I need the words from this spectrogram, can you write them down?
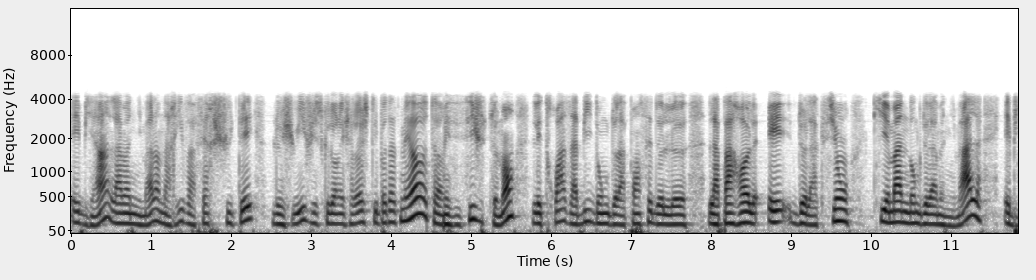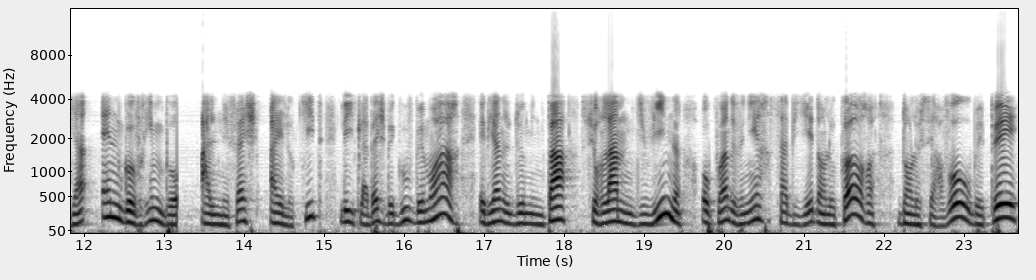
eh bien, l'âme animale en arrive à faire chuter le juif jusque dans les chaleuches klipotat. Mais ici, justement, les trois habits donc de la pensée, de la parole et de l'action qui émanent donc de l'âme animale, eh bien, en govrim bo al nefesh aelokit, labesh begouf bémoire, eh bien ne domine pas sur l'âme divine au point de venir s'habiller dans le corps, dans le cerveau ou bépé,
